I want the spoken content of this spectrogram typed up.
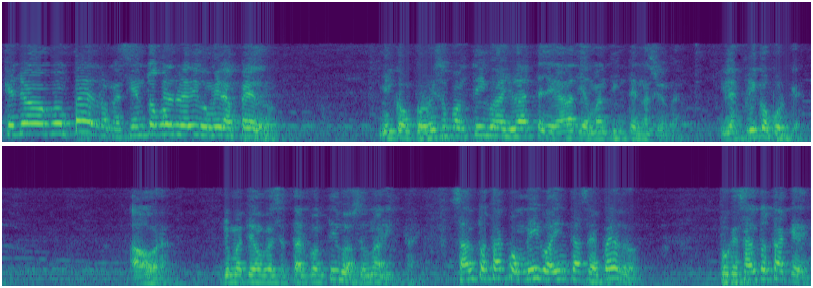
¿Qué yo hago con Pedro? Me siento con él y le digo, mira Pedro, Mi compromiso contigo es ayudarte a llegar a Diamante Internacional. Y le explico por qué. Ahora, yo me tengo que sentar contigo a hacer una lista. Santo está conmigo ahí en casa Pedro. Porque Santo está qué?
